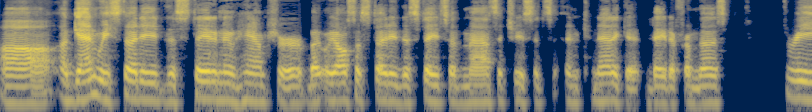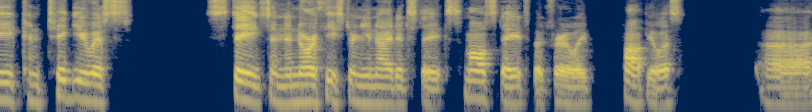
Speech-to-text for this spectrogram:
Uh, again, we studied the state of New Hampshire, but we also studied the states of Massachusetts and Connecticut, data from those three contiguous states in the northeastern United States, small states, but fairly populous. Uh,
